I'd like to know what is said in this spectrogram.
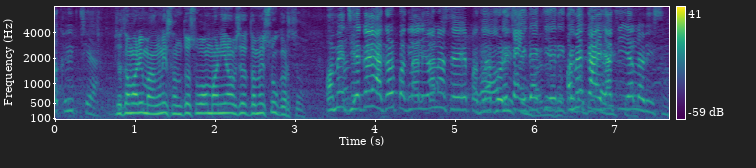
તકલીફ છે. જો તમારી માંગણી સંતોષવામાં નહીં આવશે તો તમે શું કરશો? અમે જે કઈ આગળ પગલાં લેવાના છે એ પગલાં ભરીશું. અમે કાયદાકીય લડીશું.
